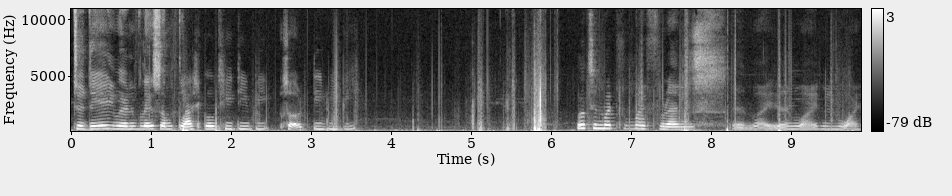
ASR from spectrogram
Today we're gonna play some classical TTP, so TPP. Let's invite my friends. and Invite, invite, invite.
